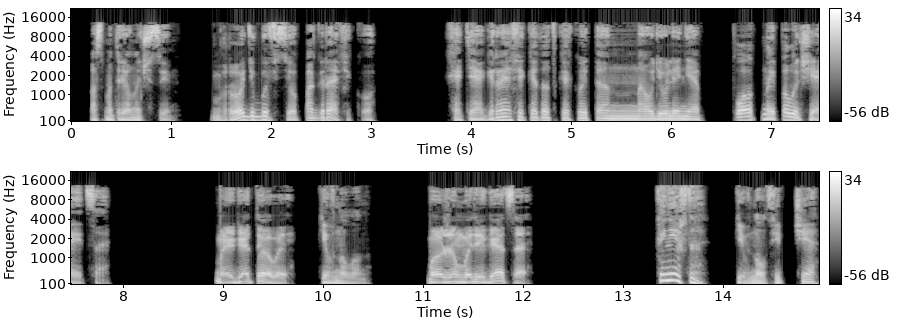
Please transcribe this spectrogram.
— посмотрел на часы. «Вроде бы все по графику. Хотя график этот какой-то, на удивление, плотный получается». «Мы готовы», — кивнул он. «Можем выдвигаться?» «Конечно», — кивнул Фипче,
